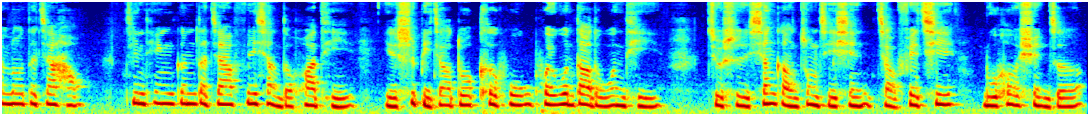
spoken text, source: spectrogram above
Hello，大家好，今天跟大家分享的话题也是比较多客户会问到的问题，就是香港重疾险缴费期如何选择。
